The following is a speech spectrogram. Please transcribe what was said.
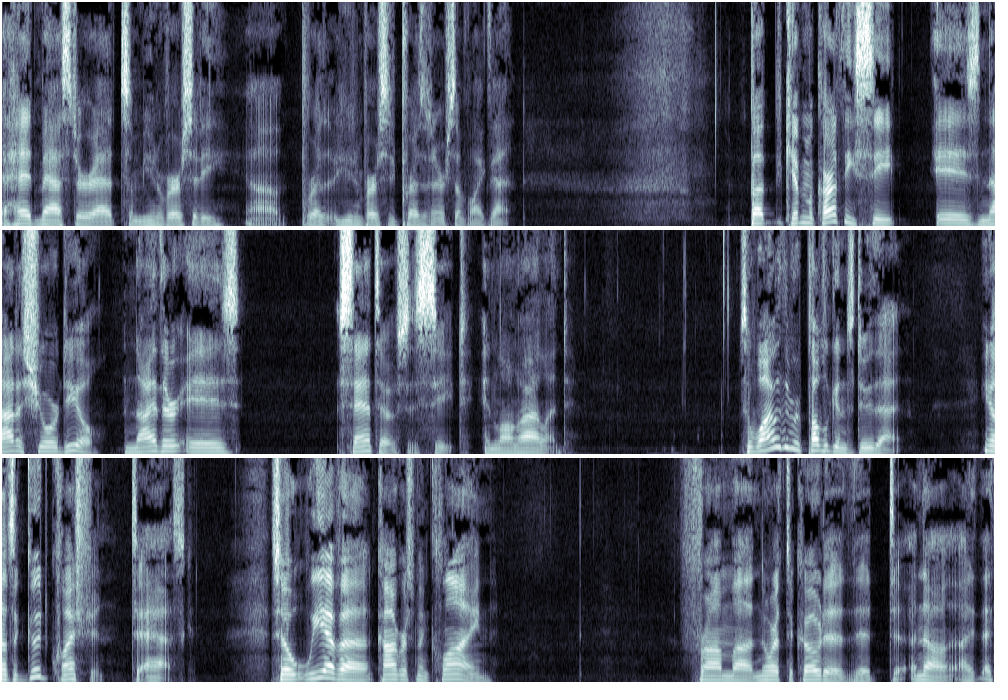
a headmaster at some university, uh, pre- university president or something like that. But Kevin McCarthy's seat is not a sure deal. Neither is Santos's seat in Long Island. So why would the Republicans do that? You know, it's a good question to ask. So we have a Congressman Cline from uh, North Dakota that uh, no, I, I,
